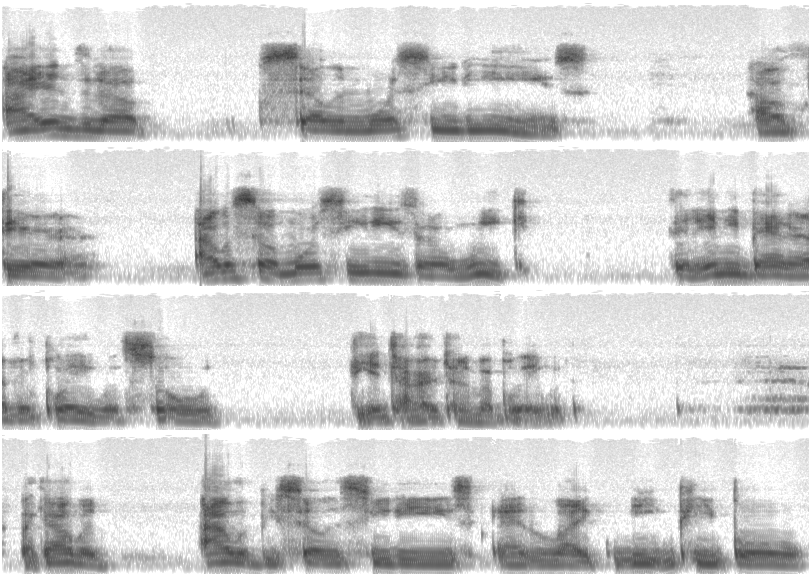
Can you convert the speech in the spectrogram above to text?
I ended up selling more CDs out there. I would sell more CDs in a week than any band I ever played with sold the entire time I played with them. Like I would, I would be selling CDs and like meeting people.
